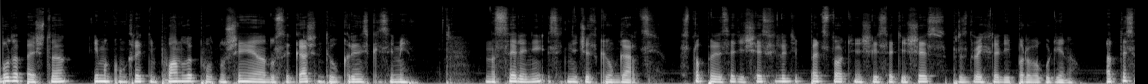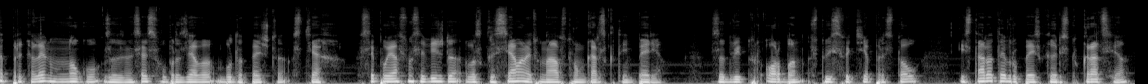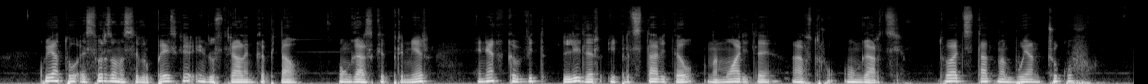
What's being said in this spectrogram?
Будапешта има конкретни планове по отношение на досегашните украински земи, населени с етнически унгарци. 156 566 през 2001 година. А те са прекалено много, за да не се съобразява Будапешта с тях. Все по-ясно се вижда възкресяването на Австро-Унгарската империя. Зад Виктор Орбан стои Светия престол и старата европейска аристокрация, която е свързана с европейския индустриален капитал. Унгарският премьер е някакъв вид лидер и представител на младите австро-унгарци. Това е цитат на Боян Чуков,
